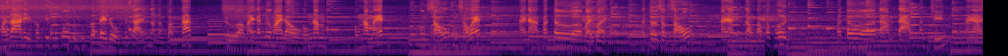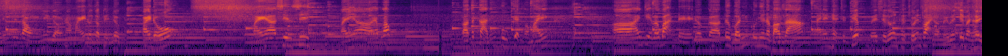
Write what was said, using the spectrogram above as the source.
ngoài ra thì công ty chúng tôi còn cung cấp đầy đủ tất cả những dòng sản phẩm khác từ à, máy cắt nhôm hai đầu 05 05S 06, 06S hay là Factor à, 77, Factor 66 hay là những dòng cao cấp hơn Factor à, 88, 89 hay là những cái dòng như kiểu là máy đồ tập thể lực, phay đố, máy CNC, máy ép góc. Và tất cả những phụ kiện của máy à, anh chị và các bạn để được uh, tư vấn cũng như là báo giá hãy liên hệ trực tiếp với số điện số điện thoại ở phía bên trên màn hình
